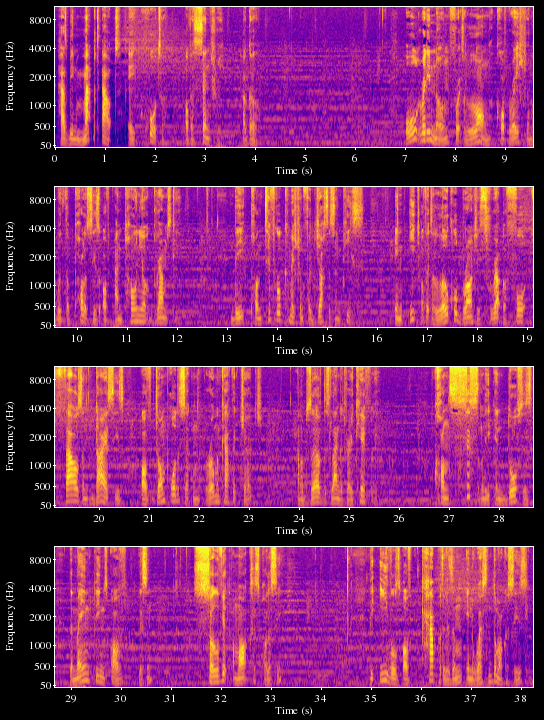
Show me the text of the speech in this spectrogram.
has been mapped out a quarter of a century ago. Already known for its long cooperation with the policies of Antonio Gramsci, the Pontifical Commission for Justice and Peace, in each of its local branches throughout the 4,000 dioceses of John Paul II Roman Catholic Church, and observe this language very carefully, consistently endorses the main themes of, listen, Soviet Marxist policy, the evils of capitalism in Western democracies,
